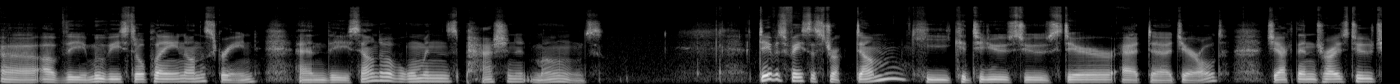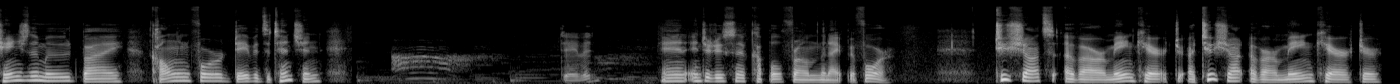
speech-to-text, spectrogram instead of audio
uh, of the movie still playing on the screen and the sound of a woman's passionate moans. David's face is struck dumb. He continues to stare at uh, Gerald. Jack then tries to change the mood by calling for David's attention. David? And introducing a couple from the night before. Two shots of our main character. A two shot of our main character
